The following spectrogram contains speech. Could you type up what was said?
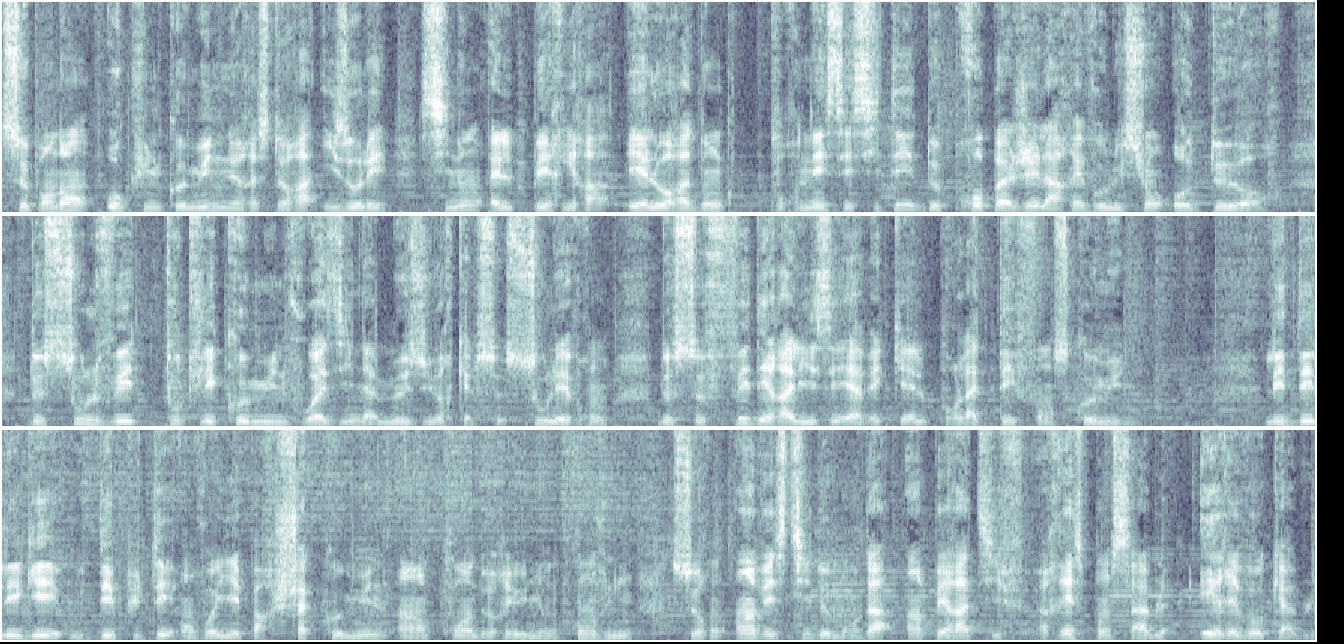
Cependant, aucune commune ne restera isolée, sinon elle périra, et elle aura donc pour nécessité de propager la révolution au dehors, de soulever toutes les communes voisines à mesure qu'elles se soulèveront, de se fédéraliser avec elles pour la défense commune. Les délégués ou députés envoyés par chaque commune à un point de réunion convenu seront investis de mandats impératifs, responsables et révocables.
